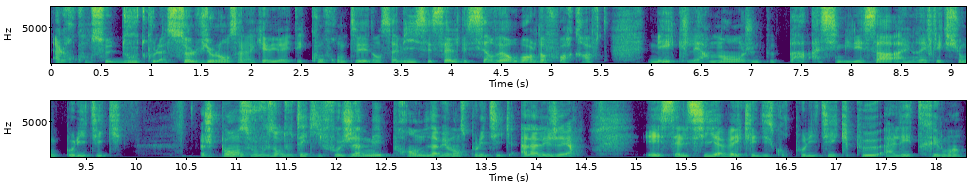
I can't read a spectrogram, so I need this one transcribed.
alors qu'on se doute que la seule violence à laquelle il a été confronté dans sa vie, c'est celle des serveurs World of Warcraft. Mais clairement, je ne peux pas assimiler ça à une réflexion politique. Je pense, vous vous en doutez, qu'il faut jamais prendre la violence politique à la légère. Et celle-ci, avec les discours politiques, peut aller très loin.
